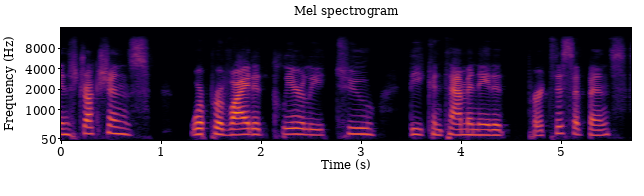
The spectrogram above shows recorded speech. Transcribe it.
instructions were provided clearly to the contaminated participants,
